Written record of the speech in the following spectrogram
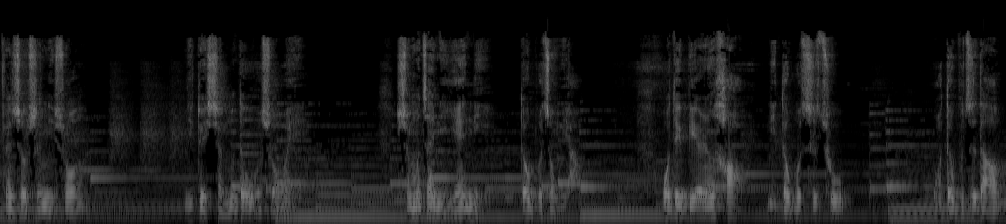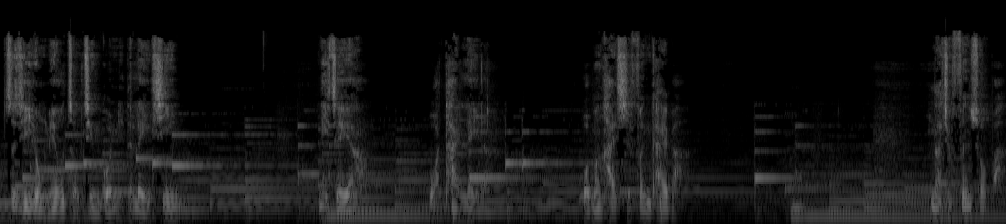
分手时你说，你对什么都无所谓，什么在你眼里都不重要。我对别人好，你都不吃醋，我都不知道自己有没有走进过你的内心。你这样，我太累了，我们还是分开吧。那就分手吧。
